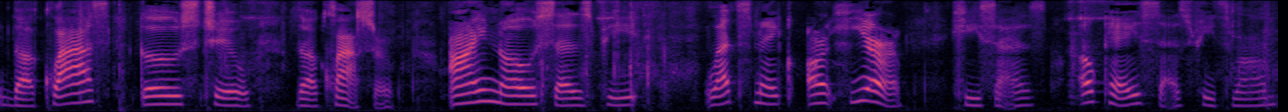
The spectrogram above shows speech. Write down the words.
The class goes to the classroom. I know, says Pete. Let's make art here, he says. Okay, says Pete's mom.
